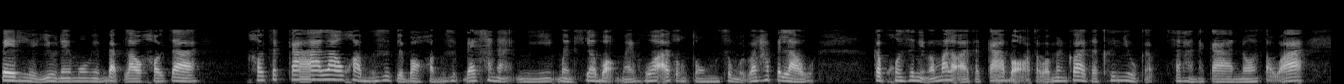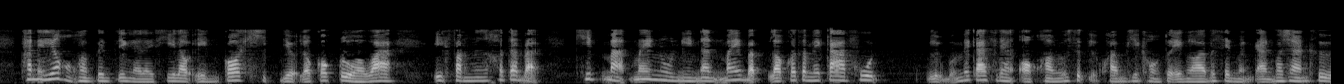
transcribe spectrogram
เป็นหรืออยู่ในโมเมนต์แบบเราเขาจะ เขาจะกล้าเล่าความรู้สึกหรือบอกความรู้สึกได้ขนาดนี้ เหมือนที่เราบอกไหมเพราะว่าเอาตรงๆ สมมติว่าถ้าเป็นเรากับคนสนิทมากๆเราอาจจะกล้าบอก แต่ว่ามันก็อาจจะขึ้นอยู่กับสถานการณ์เนาะแต่ว่าถ้าในเรื่องของความเป็นจริงหลายๆที่เราเองก็คิดเยอะแล้วก็กลัวว่าอีกฝั่งนึงเขาจะแบบคิดมากไม่นูนนี่นั่นไม่แบบเราก็จะไม่กล้าพูด หรือไม่กล้าแสดงออกความรู้สึกหรือความคิดของตัวเองร้อยเปอร์เซ็นเหมือนกัน เพราะฉะนั้นคือ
